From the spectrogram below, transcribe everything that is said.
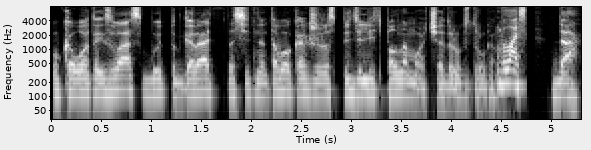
У кого-то из вас будет подгорать относительно того, как же распределить полномочия друг с другом. Власть. Да.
